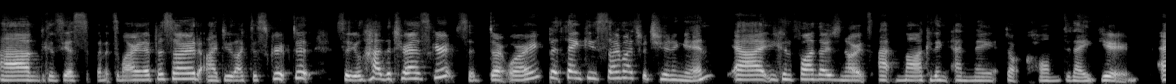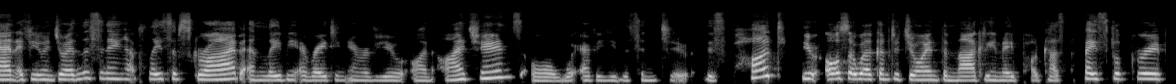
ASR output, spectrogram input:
Um, because yes, when it's my own episode, I do like to script it. So you'll have the transcript. So don't worry. But thank you so much for tuning in. Uh, you can find those notes at marketingandme.com.au. And if you enjoy listening, please subscribe and leave me a rating and review on iTunes or wherever you listen to this pod. You're also welcome to join the Marketing Me podcast Facebook group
